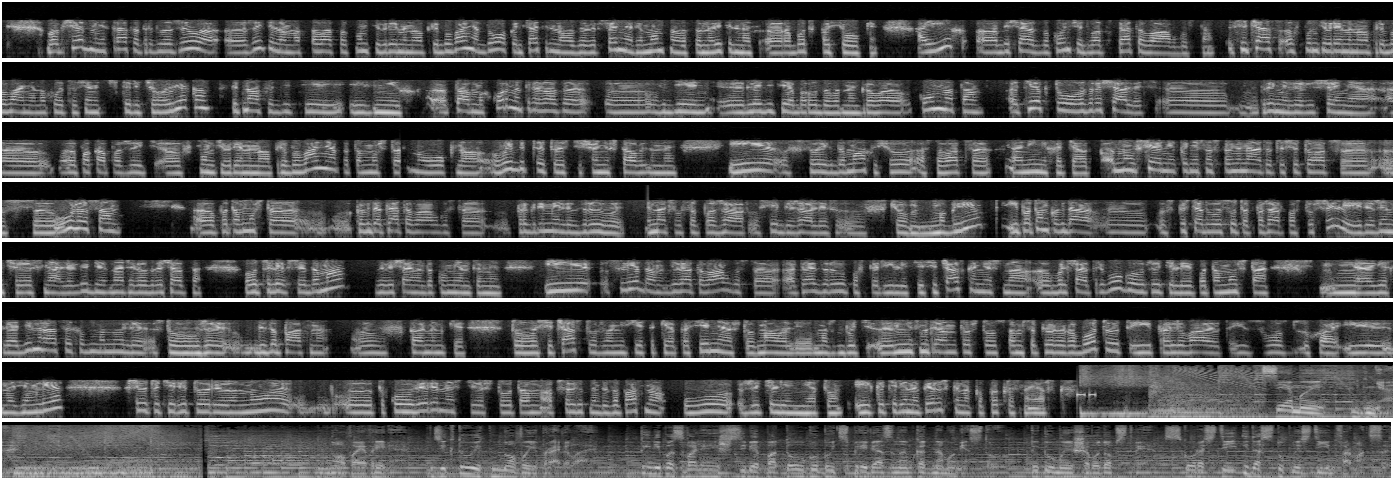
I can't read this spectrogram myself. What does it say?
Вообще администрация предложила э, жителям оставаться в пункте временного пребывания до окончательного завершения ремонтно-восстановительных э, работ в поселке. А их э, обещают закончить 25 августа. Сейчас в пункте временного пребывания находится 74 человека, 15 детей из них. Там их кормят три раза в день. Для детей оборудована игровая комната. Те, кто возвращались, э, приняли решение э, пока пожить э, в пункте временного пребывания, потому что ну, окна выбиты, то есть еще не вставлены, и в своих домах еще оставаться они не хотят. Ну, все они, конечно, вспоминают эту ситуацию с ужасом, потому что э, когда 5 августа прогремели взрывы и начался пожар, все бежали в чем могли. И потом, когда э, спустя двое суток пожар потушили и режим ЧС сняли, люди начали возвращаться в уцелевшие дома, за вещами, документами. И следом 9 августа опять взрывы повторились. И сейчас, конечно, большая тревога у жителей, потому что если один раз их обманули, что уже безопасно в Каменке, то сейчас тоже у них есть такие опасения, что мало ли, может быть, э, несмотря на то, что там саперы работают и проливают из воздуха и на земле всю эту территорию, но э, такой уверенности, что там абсолютно безопасно, у жителей нету. И Екатерина Перышкина, КП Красноярск. Темы дня. Новое время диктует новые правила. Ты не позволяешь себе подолгу быть привязанным к одному месту. Ты думаешь об удобстве, скорости и доступности информации.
